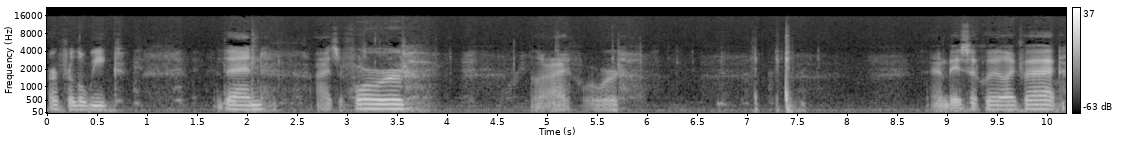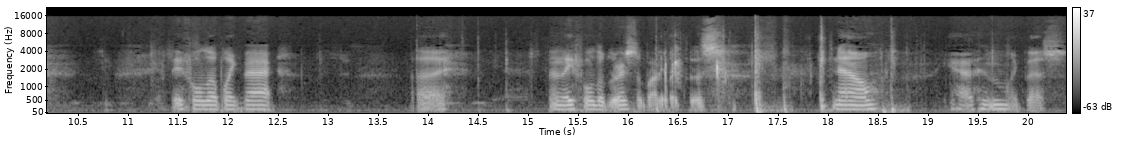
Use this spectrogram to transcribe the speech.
or for the week. then eyes are forward, other eye forward basically like that. They fold up like that. Uh, and they fold up the rest of the body like this. Now, you have him like this.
